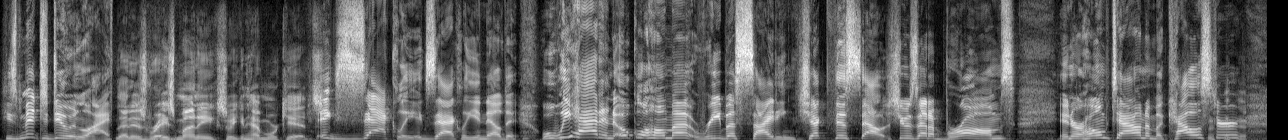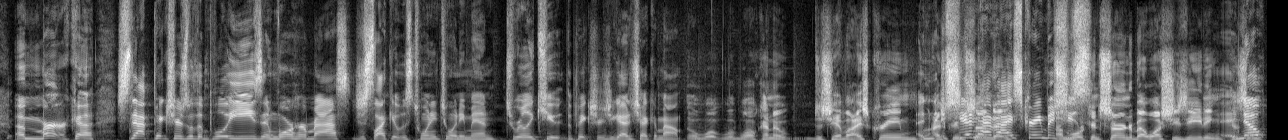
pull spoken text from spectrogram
he's meant to do in life. That is raise money so he can have more kids. Exactly, exactly. You nailed it. Well, we had an Oklahoma Reba sighting. Check this out. She was at a Braum's in her hometown of McAlester, America. Snapped pictures with employees and wore her mask just like it was 2020, man. It's really cute. The pictures, you got to check them out. Uh, What, what, what kind of does she have ice cream? Uh, Ice she cream doesn't have ice cream, but I'm she's- more concerned about what she's eating. 'cause nope.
